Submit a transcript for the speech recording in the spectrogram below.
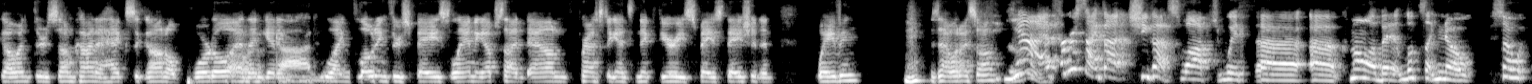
going through some kind of hexagonal portal and Oh, then getting God. like floating through space, landing upside down, pressed against Nick Fury's space station, and waving. Is that what I saw? Yeah, at first I thought she got swapped with uh, uh, Kamala, but it looks like no. So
